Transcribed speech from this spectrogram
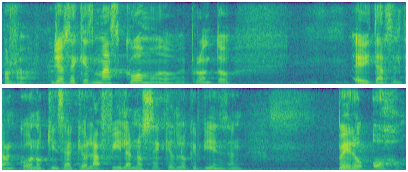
por favor. Yo sé que es más cómodo de pronto evitarse el trancón o quien sea que o la fila, no sé qué es lo que piensan, pero ojo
